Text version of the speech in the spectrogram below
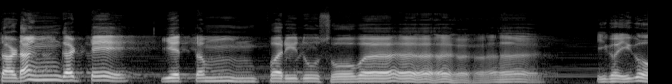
ತಡಂಗಟ್ಟೆ. ಎತ್ತಂ ಪರಿದು ಸೋವ. ಈಗ ಇಗೋ,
